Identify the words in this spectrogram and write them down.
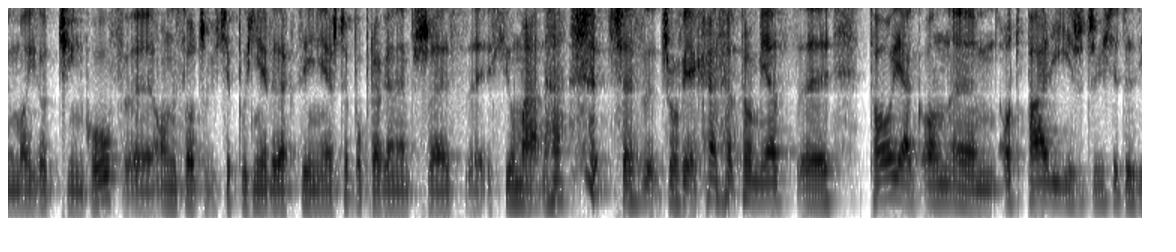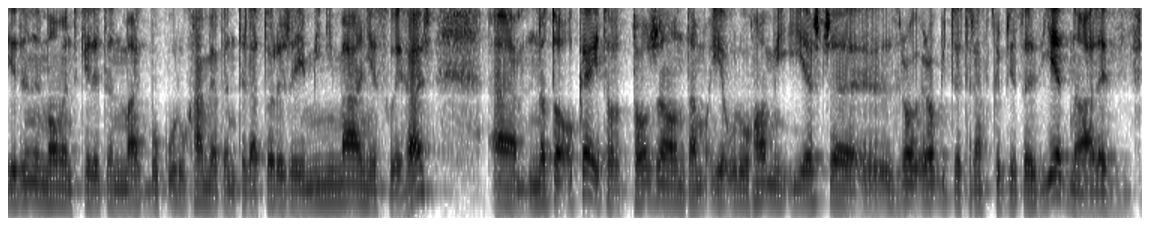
moich odcinków. One są oczywiście później redakcyjnie jeszcze poprawiane przez humana, przez człowieka. Natomiast to, jak on odpali i rzeczywiście to jest jedyny moment, kiedy ten MacBook uruchamia wentylatory, że je minimalnie słychać, no to okej, okay, to, to, że on tam je uruchomi i jeszcze e, robi te transkrypcje, to jest jedno, ale w,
